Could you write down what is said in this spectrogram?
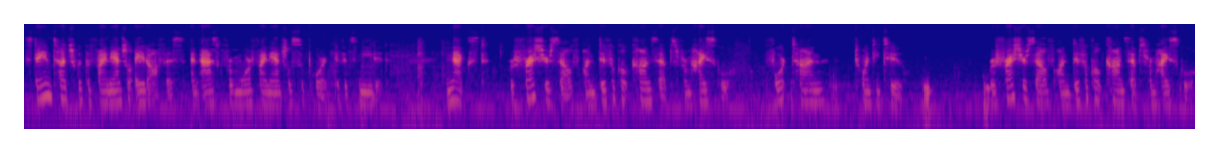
Stay in touch with the financial aid office and ask for more financial support if it's needed. Next, refresh yourself on difficult concepts from high school. Fort Ton 22. Refresh yourself on difficult concepts from high school.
